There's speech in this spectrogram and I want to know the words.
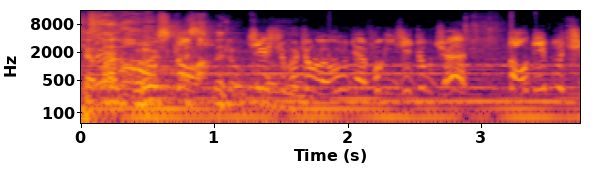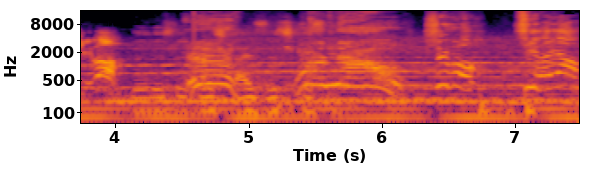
Kemal Bağış kaçmeli 金师傅中了龙卷风一击重拳，倒地不起了。师傅，起来呀！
